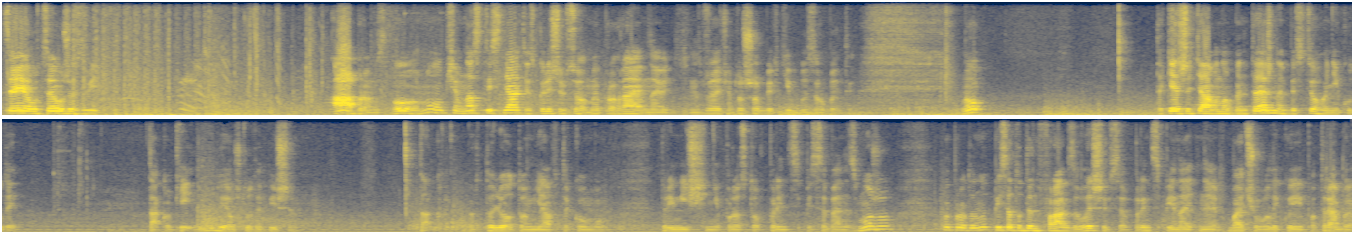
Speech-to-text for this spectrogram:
Це я оце вже звідки. Абрамс. О, ну, в общем, нас тиснять і, скоріше всього, ми програємо навіть, незважаючи на те, що б я хотів би зробити. Ну. Таке життя, воно бентежне, без цього нікуди. Так, окей, не буду я вже тут більше. Так, вертольотом я в такому приміщенні просто, в принципі, себе не зможу виправдати. Ну, 51 фраг залишився. В принципі, я навіть не бачу великої потреби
